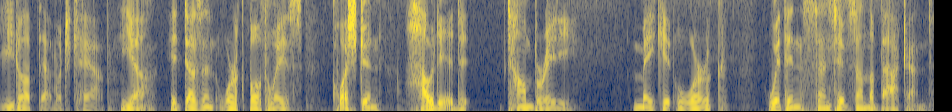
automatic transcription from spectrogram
eat up that much cap. Yeah, it doesn't work both ways. Question: How did Tom Brady make it work with incentives on the back end?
